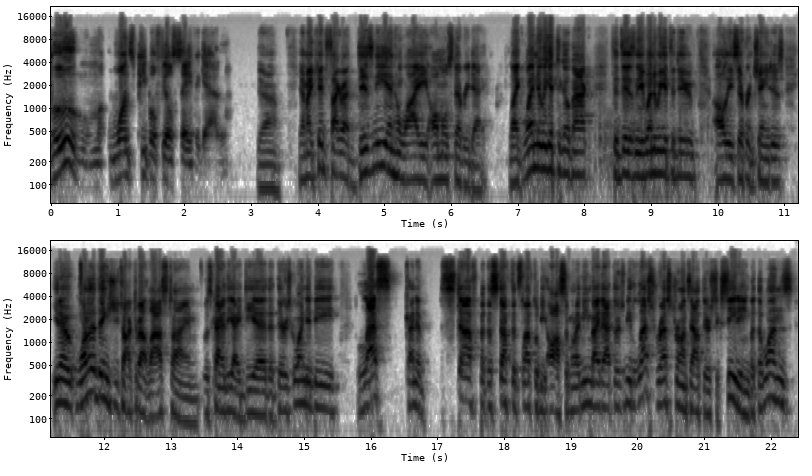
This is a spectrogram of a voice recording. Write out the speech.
boom once people feel safe again. Yeah. Yeah. My kids talk about Disney and Hawaii almost every day. Like, when do we get to go back to Disney? When do we get to do all these different changes? You know, one of the things you talked about last time was kind of the idea that there's going to be less kind of stuff, but the stuff that's left will be awesome. What I mean by that, there's going to be less restaurants out there succeeding, but the ones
